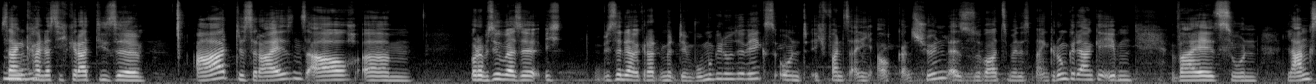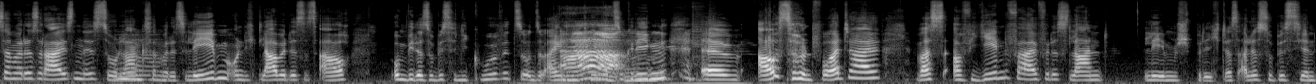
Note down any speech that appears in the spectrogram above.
sagen mhm. kann, dass ich gerade diese Art des Reisens auch, ähm, oder beziehungsweise ich wir sind ja gerade mit dem Wohnmobil unterwegs und ich fand es eigentlich auch ganz schön. Also so war zumindest mein Grundgedanke eben, weil es so ein langsameres Reisen ist, so ein ja. langsameres Leben und ich glaube, das ist auch um wieder so ein bisschen die Kurve zu unserem eigenen ah, Thema zu kriegen, mhm. ähm, auch so ein Vorteil, was auf jeden Fall für das Landleben spricht, dass alles so ein bisschen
